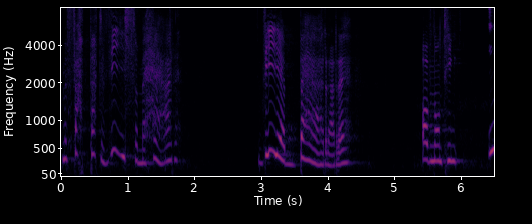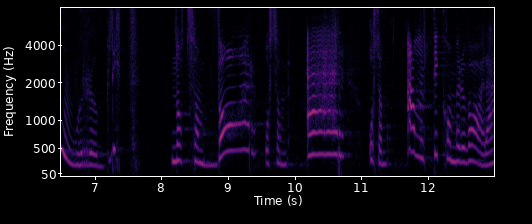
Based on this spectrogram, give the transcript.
Men fatta att vi som är här, vi är bärare av någonting orubbligt. Något som var och som är och som alltid kommer att vara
